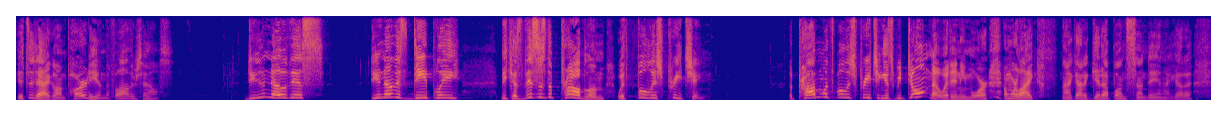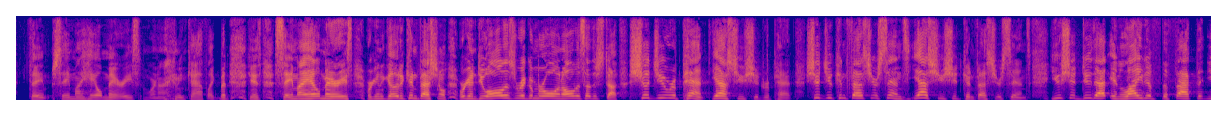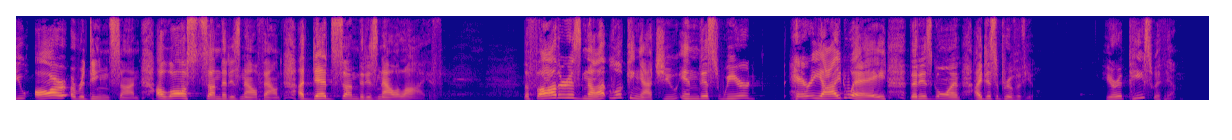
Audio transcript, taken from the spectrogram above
It's a daggone party in the Father's house. Do you know this? Do you know this deeply? Because this is the problem with foolish preaching. The problem with foolish preaching is we don't know it anymore, and we're like, I got to get up on Sunday and I got to say, say, my Hail Marys. We're not even Catholic, but you know, say my Hail Marys. We're going to go to confessional. We're going to do all this rigmarole and all this other stuff. Should you repent? Yes, you should repent. Should you confess your sins? Yes, you should confess your sins. You should do that in light of the fact that you are a redeemed son, a lost son that is now found, a dead son that is now alive. The Father is not looking at you in this weird hairy eyed way that is going, I disapprove of you. You're at peace with him.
